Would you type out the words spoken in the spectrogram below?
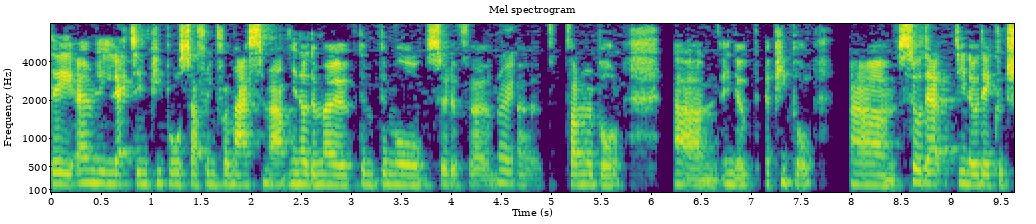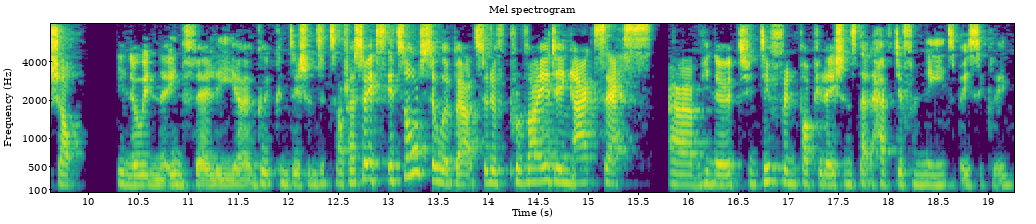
they only let in people suffering from asthma, you know, the more the, the more sort of um, right. uh, vulnerable, um, you know, people, um, so that you know they could shop, you know, in in fairly uh, good conditions, etc. So it's it's also about sort of providing access, um, you know, to different populations that have different needs, basically.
